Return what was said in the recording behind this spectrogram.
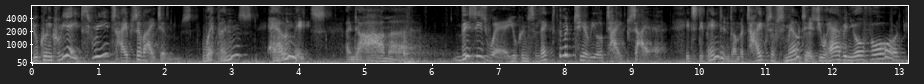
You can create three types of items weapons, helmets, and armor. This is where you can select the material type, sire. It's dependent on the types of smelters you have in your forge.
